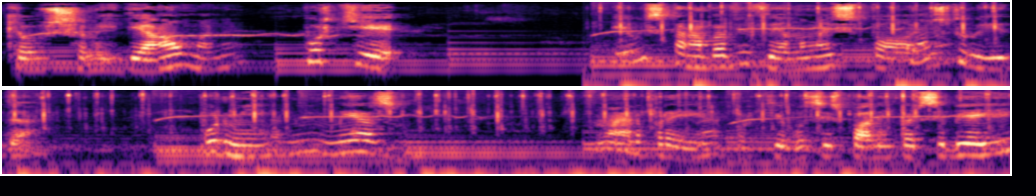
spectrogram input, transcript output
que eu chamei de alma, né? Porque eu estava vivendo uma história construída por mim, por mim mesmo não era para ele, porque vocês podem perceber aí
